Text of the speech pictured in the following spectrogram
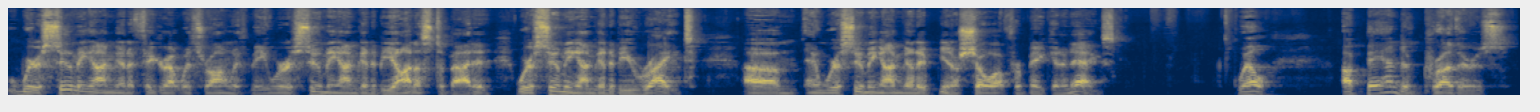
we're assuming I'm going to figure out what's wrong with me. We're assuming I'm going to be honest about it. We're assuming I'm going to be right, um, and we're assuming I'm going to you know show up for bacon and eggs. Well a band of brothers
